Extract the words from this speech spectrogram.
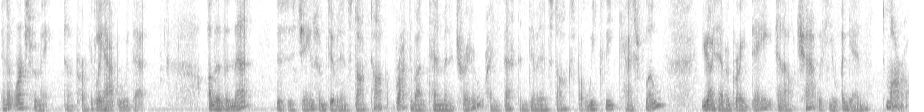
And it works for me and i'm perfectly happy with that. Other than that This is James from Dividend Stock Talk, brought to you by the 10 Minute Trader, where I invest in dividend stocks for weekly cash flow. You guys have a great day, and I'll chat with you again tomorrow.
